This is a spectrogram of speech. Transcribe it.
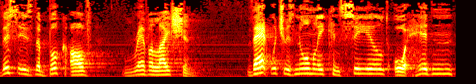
This is the book of revelation. That which was normally concealed or hidden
